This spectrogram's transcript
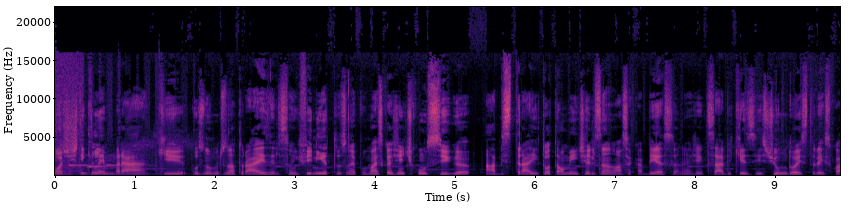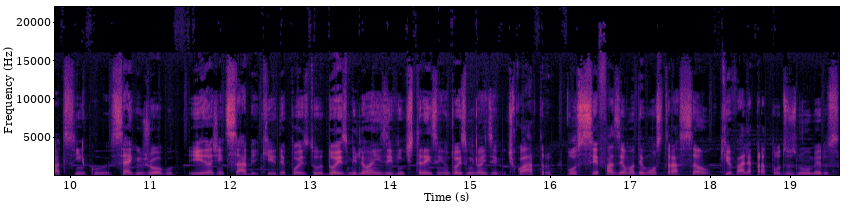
Bom, a gente tem que lembrar que os números naturais, eles são infinitos, né? Por mais que a gente consiga abstrair totalmente eles na nossa cabeça, né? A gente sabe que existe 1, 2, 3, 4, 5, segue o jogo, e a gente sabe que depois do 2 milhões e 23 vem o 2 milhões e 24, você fazer uma demonstração que valha para todos os números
